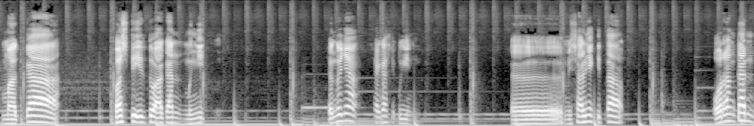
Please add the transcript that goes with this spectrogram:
maka pasti itu akan mengikut Contohnya saya kasih begini. E, misalnya kita orang kan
